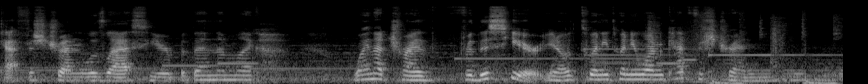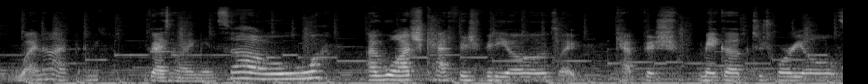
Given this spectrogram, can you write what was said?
catfish trend was last year, but then I'm like, why not try for this year? You know, 2021 catfish trend. Why not? I mean, you guys know what I mean. So, I've watched catfish videos, like catfish makeup tutorials,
